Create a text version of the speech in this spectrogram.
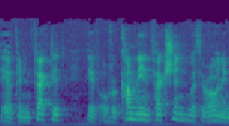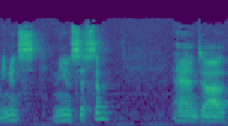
They have been infected. They have overcome the infection with their own immune, immune system. And uh,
